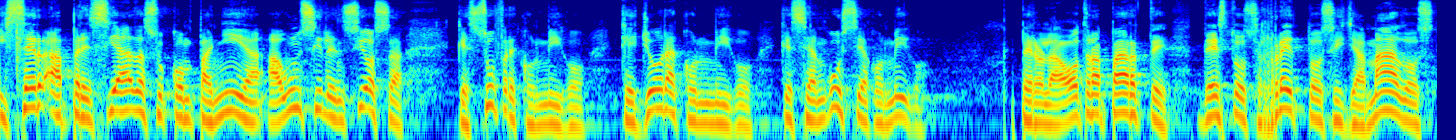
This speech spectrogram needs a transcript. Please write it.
y ser apreciada su compañía, aún silenciosa, que sufre conmigo, que llora conmigo, que se angustia conmigo. Pero la otra parte de estos retos y llamados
